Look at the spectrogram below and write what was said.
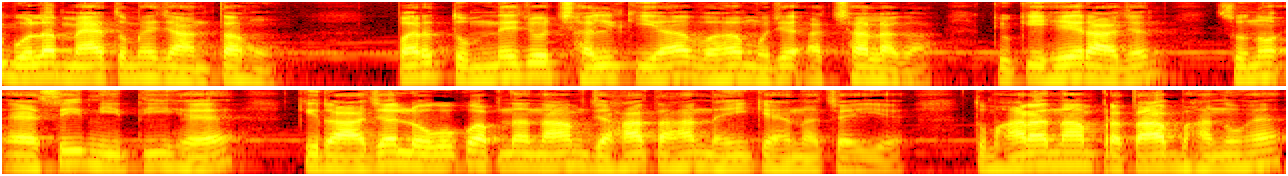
बोला, मैं तुम्हें जानता हूँ, पर तुमने जो छल किया, वह मुझे अच्छा लगा। क्योंकि हे राजन, सुनो, ऐसी नीति है कि राजा लोगों को अपना नाम जहाँ तहाँ नहीं कहना चाहिए। तुम्हारा नाम प्रताप भानु है,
